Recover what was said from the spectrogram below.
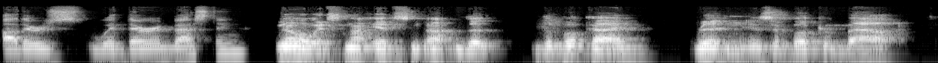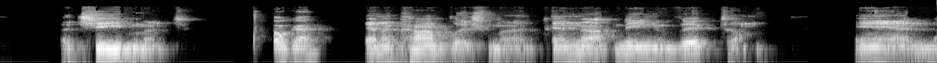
others with their investing? No, it's not. It's not the the book I've written is a book about achievement Okay. And accomplishment and not being a victim and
